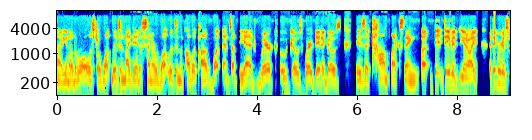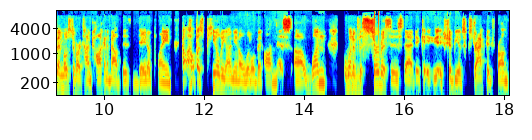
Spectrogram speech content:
uh, you know the role as to what lives in my data center, what lives in the public cloud, what ends up the edge, where code goes, where data goes is a complex thing. But D- David, you know, I, I think we're going to spend most of our time talking about this data plane. Help, help us peel the onion a little bit on this. Uh, one one of the services that it, it, should be abstracted from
